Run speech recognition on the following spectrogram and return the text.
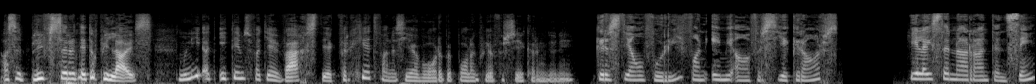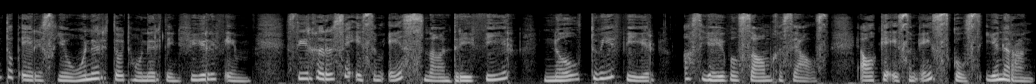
Asseblief sit dit net op die lys. Moenie items wat jy wegsteek vergeet van as jy 'n waardebepaling vir jou versekerings doen nie. Christian Fourie van MEA Versekeraars Jy luister na Rand en Sent op RSG 100 tot 104 FM. Stuur gerus 'n SMS na 34024 as jy wil saamgesels. Elke SMS kos R1.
